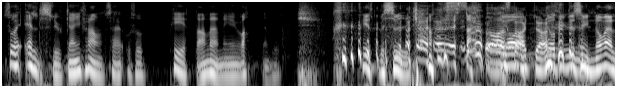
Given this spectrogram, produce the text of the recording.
Så eldslukaren gick fram så här och så petade han den i en vattenbuss. Helt besviken. Stackarn. Ja. Jag, jag tyckte synd om.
